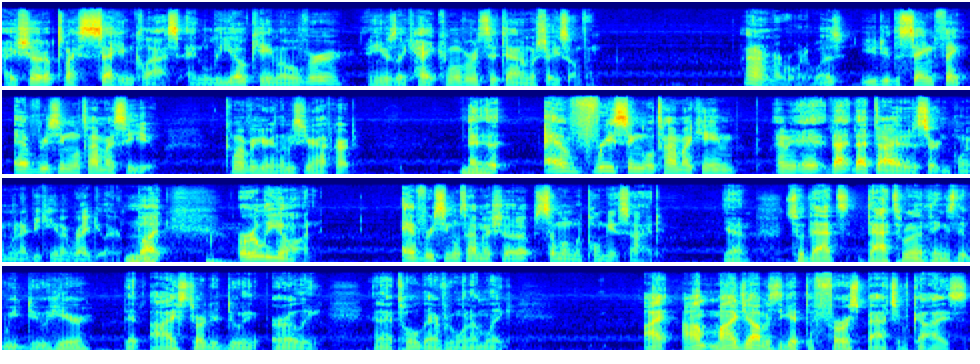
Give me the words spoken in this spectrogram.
I showed up to my second class and Leo came over and he was like, "Hey, come over and sit down. I'm gonna show you something." I don't remember what it was. You do the same thing every single time I see you. Come over here. Let me see your half guard. E- Every single time I came, I mean eh, that that died at a certain point when I became a regular, Mm-hmm. but early on, every single time I showed up, someone would pull me aside. Yeah. So that's that's one of the things that we do here that I started doing early, and I told everyone I'm like, I I'm, my job is to get the first batch of guys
